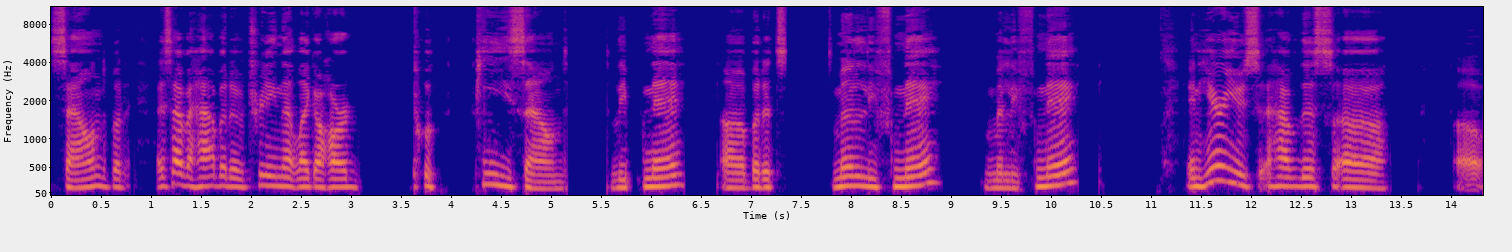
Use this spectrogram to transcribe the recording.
sound. But I just have a habit of treating that like a hard p, p sound. Lipne, uh, but it's melifne, melifne. And here you have this uh, uh,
